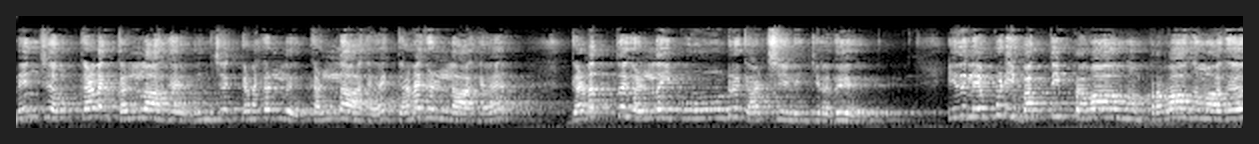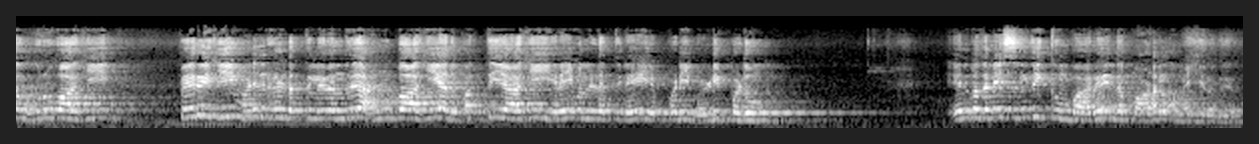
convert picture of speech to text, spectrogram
நெஞ்சம் கணக்கல்லாக நெஞ்ச கனகல்லு கல்லாக கனகல்லாக கனத்த கல்லை போன்று காட்சியளிக்கிறது. இதில் எப்படி பக்தி பிரவாகம் பிரவாகமாக உருவாகி பெருகி மனிதர்களிடத்திலிருந்து அன்பாகி அது பக்தியாகி இறைவனிடத்திலே எப்படி வெளிப்படும் என்பதனை சிந்திக்கும்பாறு இந்த பாடல் அமைகிறது.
